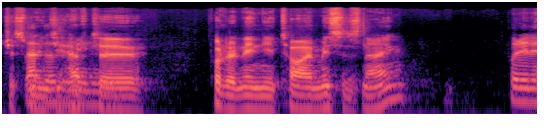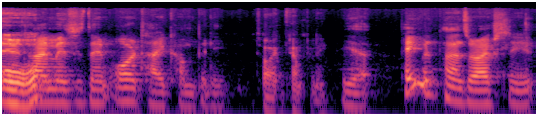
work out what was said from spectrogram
Just That means you have mean to put it in your Thai missus name, Put it in your Thai Mrs. name or Thai company. Thai company. Yeah. Payment plans are actually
